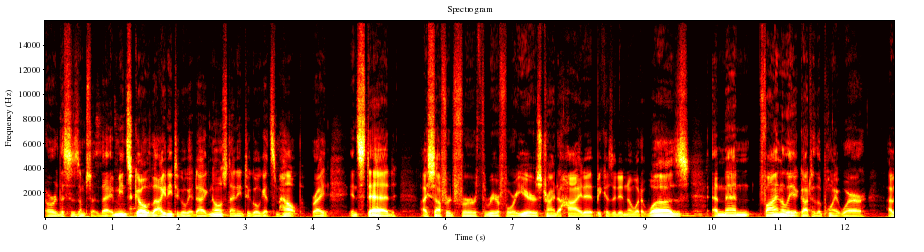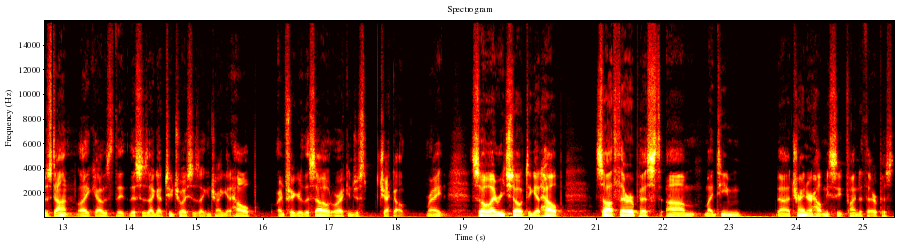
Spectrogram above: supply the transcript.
or this is, I'm sorry, that it means go, I need to go get diagnosed. I need to go get some help. Right. Instead, I suffered for three or four years trying to hide it because I didn't know what it was. Mm-hmm. And then finally it got to the point where I was done. Like I was, the, this is, I got two choices. I can try and get help and figure this out, or I can just check out, right? So I reached out to get help. Saw a therapist. Um, my team uh, trainer helped me see, find a therapist.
